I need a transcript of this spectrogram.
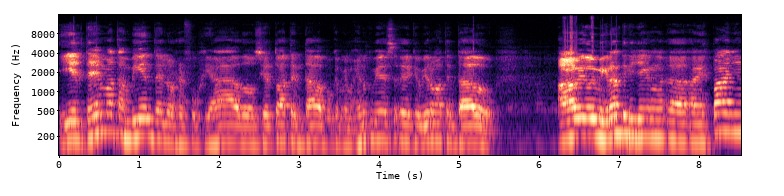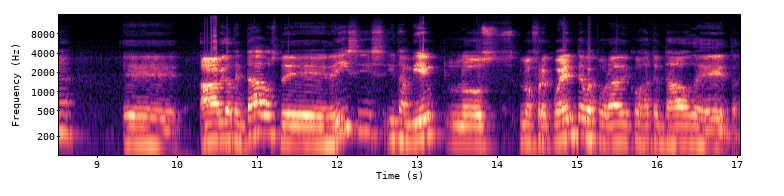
Y el tema también de los refugiados, ciertos atentados, porque me imagino que, hubiese- eh, que hubieron atentados. Ha habido inmigrantes que llegan a, España, eh, ha habido atentados de, de ISIS y también los, los frecuentes o esporádicos atentados de ETA.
